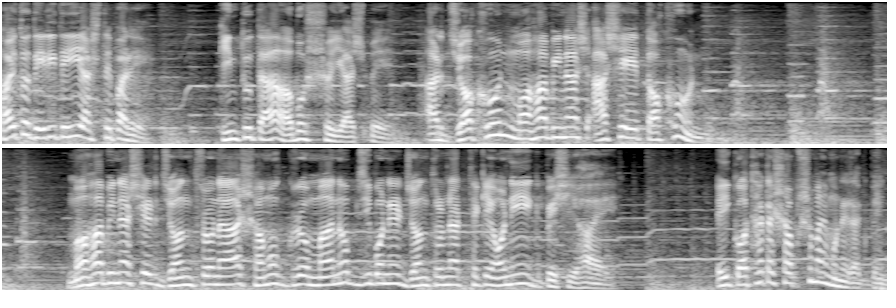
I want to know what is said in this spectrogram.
হয়তো দেরিতেই আসতে পারে, কিন্তু তা অবশ্যই আসবে। আর যখন মহাবিনাশ আসে তখন মহাবিনাশের যন্ত্রণা সমগ্র মানব জীবনের যন্ত্রণার থেকে অনেক বেশি হয়। এই কথাটা সবসময় মনে রাখবেন।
